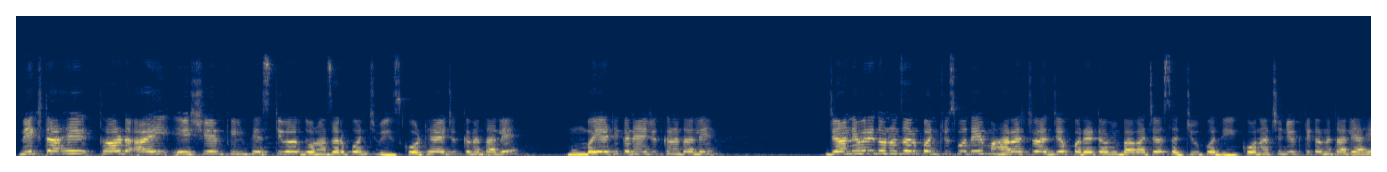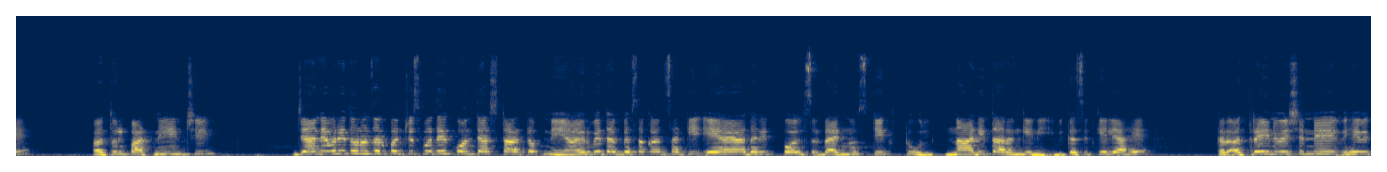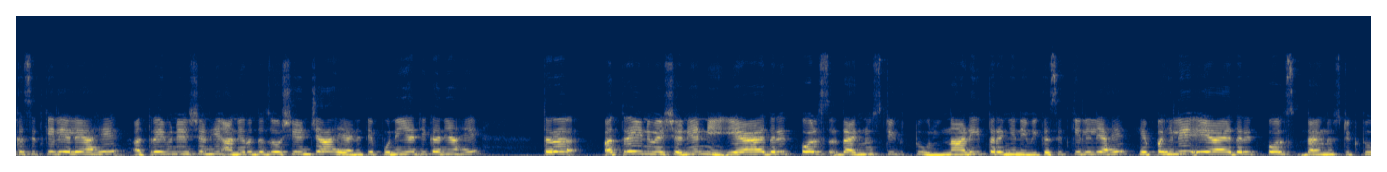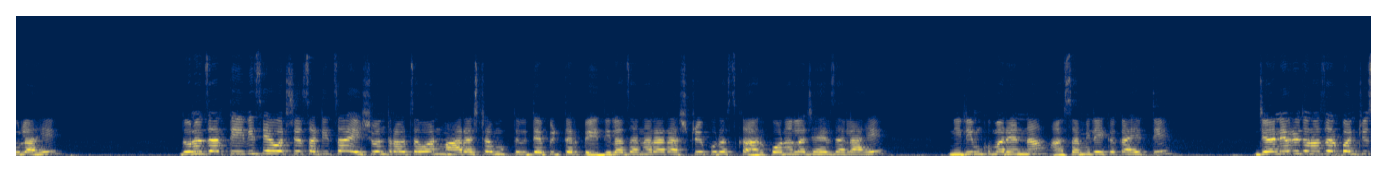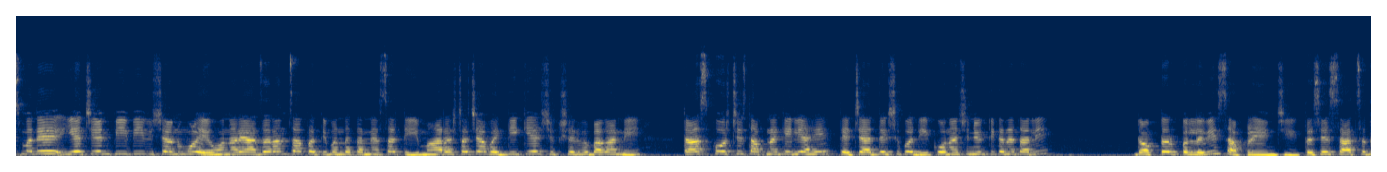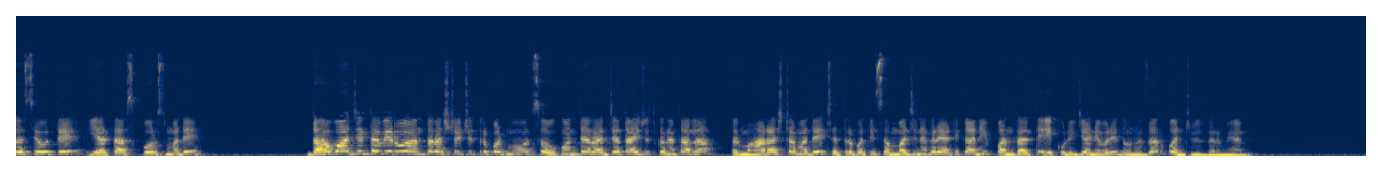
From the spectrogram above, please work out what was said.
नेक्स्ट आहे third eye Asian film festival दोन हजार पंचवीस. कोठे आयोजित करण्यात आले? मुंबई या ठिकाणी आयोजित करण्यात आले. जानेवारी दोन हजार पंचवीसमध्ये महाराष्ट्र राज्य पर्यटन विभागाच्या सचिवपदी कोणाची नियुक्ती करण्यात आली आहे? अतुल पाटणे यांची जानेवारी दोन हजार पंचवीसमध्ये कोणत्या स्टार्टअपने आयुर्वेद अभ्यासकांसाठी ए आय आधारित pulse diagnostic tool Nadi Tarangini विकसित केले आहे? तर अत्रे इनोव्हेशनने हे विकसित केलेले आहे. अत्रे इनोव्हेशन हे अनिरुद्ध जोशी यांचे आहे आणि ते पुणे या ठिकाणी आहे. तर अत्रे इनोव्हेशन यांनी ए आय आधारित pulse diagnostic tool Nadi Tarangini विकसित केलेली आहे. हे पहिले ए आय आधारित पल्स डायग्नोस्टिक टूल आहे. दोन हजार तेवीस या वर्षासाठीचा यशवंतराव चव्हाण महाराष्ट्र मुक्त विद्यापीठतर्फे दिला जाणारा राष्ट्रीय पुरस्कार कोणाला जाहीर झाला आहे? निलीम कुमार यांना आसामी लेखक आहेत ते. जानेवारी दोन हजार पंचवीसमध्ये एच एन पी व्ही विषाणूमुळे होणाऱ्या आजारांचा प्रतिबंध करण्यासाठी महाराष्ट्राच्या वैद्यकीय शिक्षण विभागाने टास्क फोर्सची स्थापना केली आहे. त्याच्या अध्यक्षपदी कोणाची नियुक्ती करण्यात आली? डॉक्टर पल्लवी सापळे यांची. तसेच सात सदस्य होते या टास्क फोर्समध्ये दहावा अजिंठा वेरूळ आंतरराष्ट्रीय चित्रपट महोत्सव कोणत्या राज्यात आयोजित करण्यात आला? तर महाराष्ट्रामध्ये छत्रपती संभाजीनगर या ठिकाणी पंधरा ते एकोणीस जानेवारी दोन हजार पंचवीस दरम्यान.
